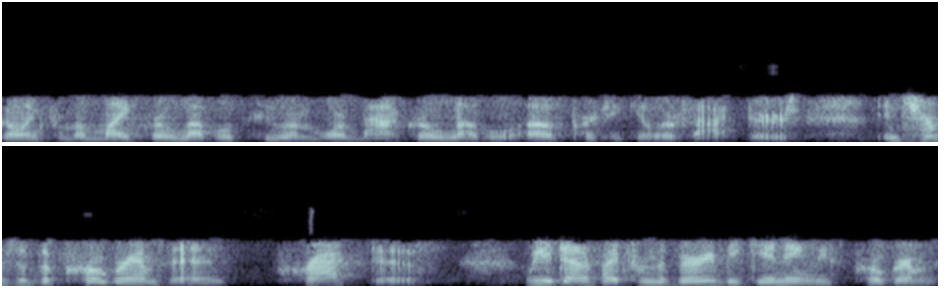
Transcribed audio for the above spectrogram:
going from a micro level to a more macro level of particular factors. In terms of the programs and practice, we identified from the very beginning these programs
